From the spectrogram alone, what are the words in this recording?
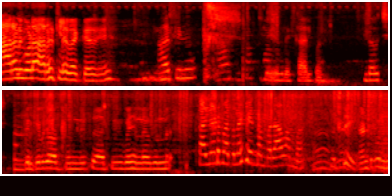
ఆరణ కూడా ఆరట్లేదు అక్క అది. లేదులే కాలిపోయి దవచి దగ్గరికి వస్తుంది చాచి భయం లేకుండా. కళ్యాణ బతలకేందమ్మ రావమ్మ. వచ్చి అంటుకుని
